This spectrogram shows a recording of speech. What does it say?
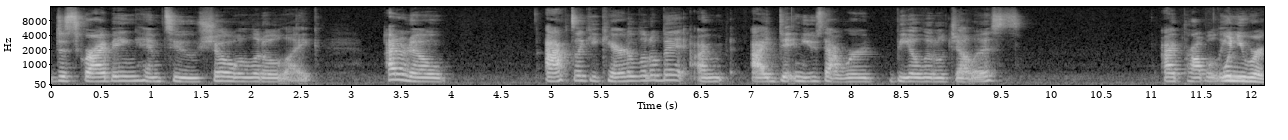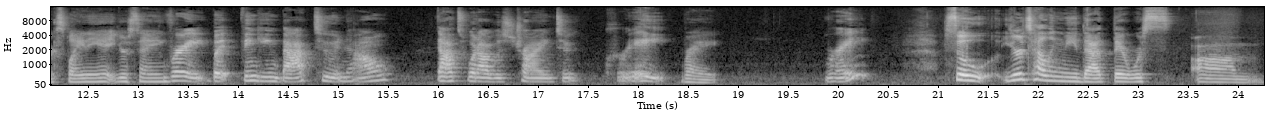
describing him to show a little like I don't know act like he cared a little bit I'm I didn't use that word be a little jealous I probably When you were explaining it, you're saying? Right but thinking back to it now that's what I was trying to create. Right. right? So you're telling me that there was um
